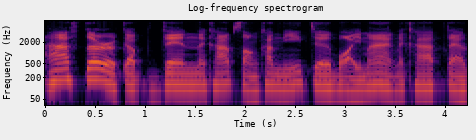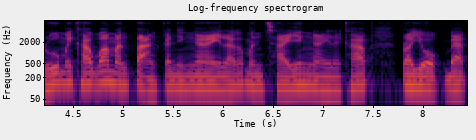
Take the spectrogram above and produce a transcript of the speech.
after กับ then นะครับสองคำนี้เจอบ่อยมากนะครับ แต่รู้ไหมครับว่ามันต่างกันยังไง แล้วก็มันใช้ยังไงนะครับ ประโยคแบบ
